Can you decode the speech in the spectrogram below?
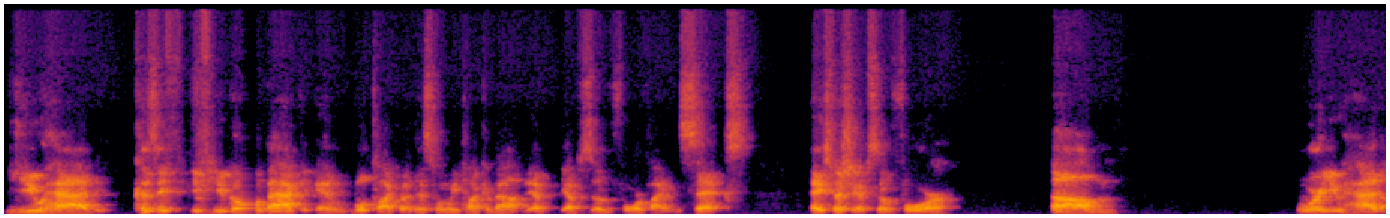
you had because if, if you go back and we'll talk about this when we talk about episode four, five, and six, especially episode four, um, where you had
